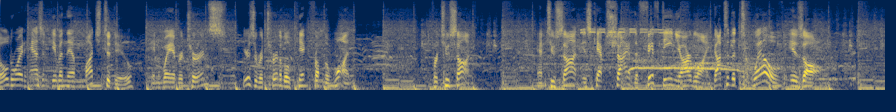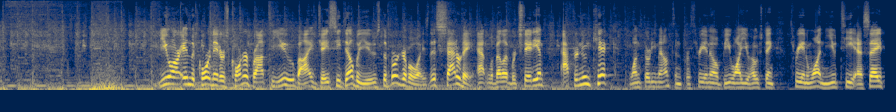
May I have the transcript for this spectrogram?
Oldroyd hasn't given them much to do in way of returns. Here's a returnable kick from the one for Tucson. And Toussaint is kept shy of the 15 yard line. Got to the 12 is all. You are in the coordinator's corner, brought to you by JCW's The Burger Boys. This Saturday at LaVell Edwards Stadium, afternoon kick, 1:30 Mountain for 3 0 BYU hosting 3 1 UTSA.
